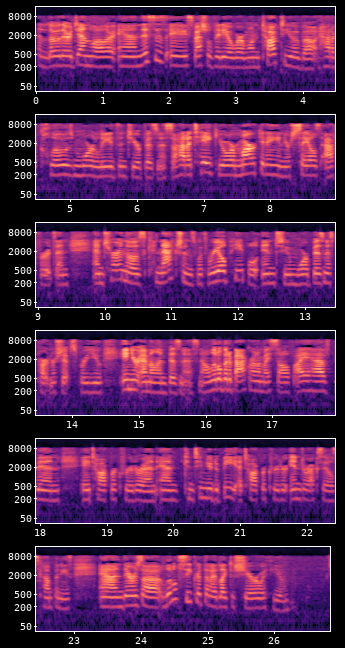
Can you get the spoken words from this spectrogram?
Hello there, Jen Lawler, and this is a special video where I want to talk to you about how to close more leads into your business. So how to take your marketing and your sales efforts and, and turn those connections with real people into more business partnerships for you in your MLM business. Now, a little bit of background on myself. I have been a top recruiter and, and continue to be a top recruiter in direct sales companies. And there's a little secret that I'd like to share with you.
